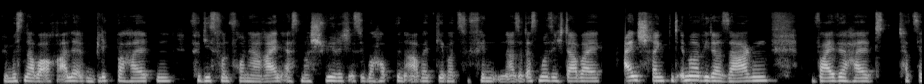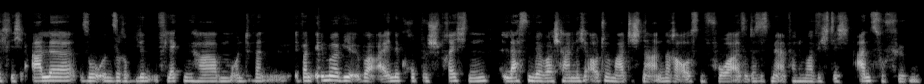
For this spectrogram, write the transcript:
Wir müssen aber auch alle im Blick behalten, für die es von vornherein erstmal schwierig ist, überhaupt einen Arbeitgeber zu finden. Also das muss ich dabei einschränkend immer wieder sagen, weil wir halt tatsächlich alle so unsere blinden Flecken haben. Und wann, wann immer wir über eine Gruppe sprechen, lassen wir wahrscheinlich automatisch eine andere außen vor. Also das ist mir einfach nochmal wichtig anzufügen.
